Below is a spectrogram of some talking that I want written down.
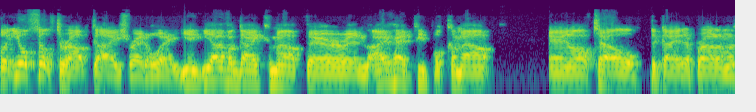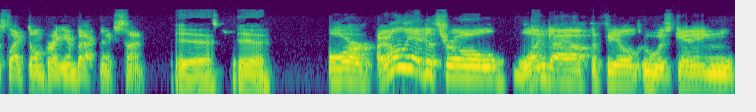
But you'll filter out guys right away. You, you have a guy come out there, and I've had people come out, and I'll tell the guy that brought him, it's like, don't bring him back next time. Yeah. Yeah. Or I only had to throw one guy off the field who was getting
